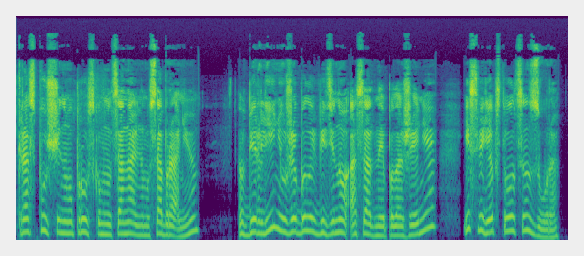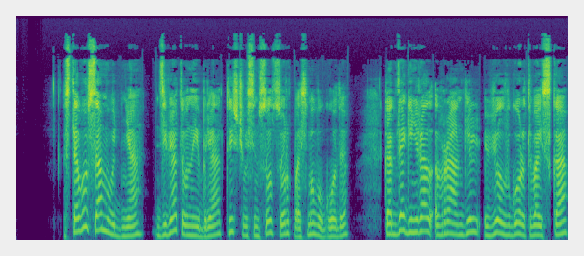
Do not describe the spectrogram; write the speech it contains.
«К распущенному прусскому национальному собранию», в Берлине уже было введено осадное положение и свирепствовала цензура. С того самого дня, 9 ноября 1848 года, когда генерал Врангель ввел в город войска,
